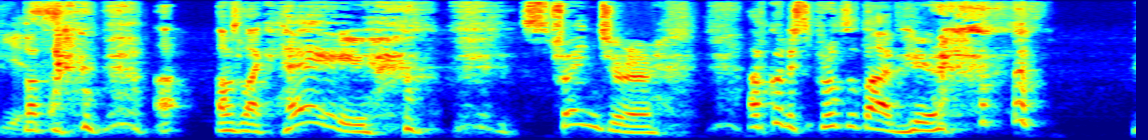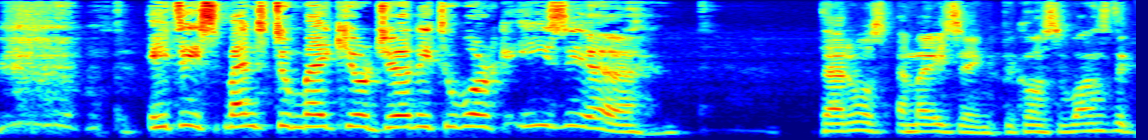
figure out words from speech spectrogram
Yes. but I was like hey stranger i've got this prototype here. It is meant to make your journey to work easier. That was amazing because once the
